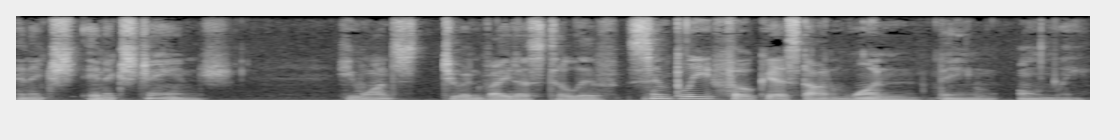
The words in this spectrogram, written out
and ex- in exchange, he wants to invite us to live simply focused on one thing only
